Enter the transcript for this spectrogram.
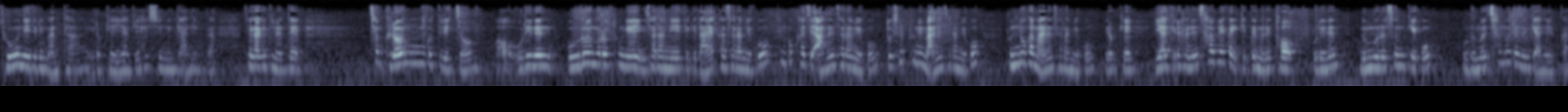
좋은 일들이 많다 이렇게 이야기할 수 있는 게 아닐까 생각이 드는데 참 그런 것들이 있죠. 어, 우리는 울음으로 통해 이 사람이 되게 나약한 사람이고 행복하지 않은 사람이고 또 슬픔이 많은 사람이고 분노가 많은 사람이고 이렇게 이야기를 하는 사회가 있기 때문에 더 우리는 눈물을 숨기고 울음을 참으려는 게 아닐까.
